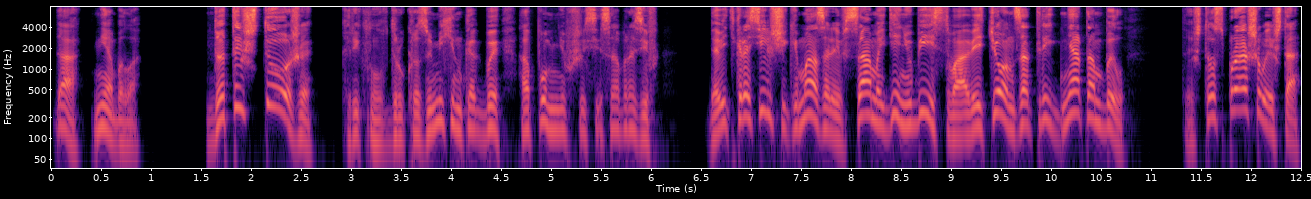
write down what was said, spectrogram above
Да, не было. «Да ты что же!» — крикнул вдруг Разумихин, как бы опомнившись и сообразив. «Да ведь красильщики мазали в самый день убийства, а ведь он за три дня там был. Ты что спрашиваешь-то?»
